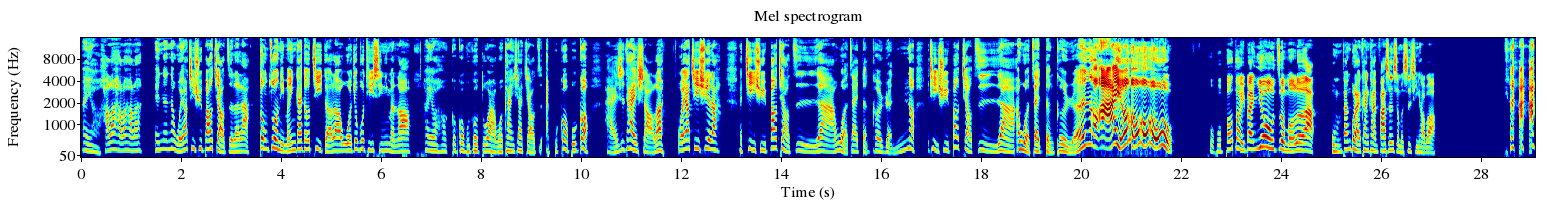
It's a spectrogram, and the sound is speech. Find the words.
哎呦，好了好了好了。哎，那那我要继续包饺子了啦！动作你们应该都记得了，我就不提醒你们了。哎呦，够够不够多啊？我看一下饺子，哎，不够不够，还是太少了。我要继续啦，继续包饺子啊！我在等客人呢，继续包饺子啊！我在等客人哦。哎呦，婆婆包到一半又怎么了啊？我们翻过来看看发生什么事情好不好？哈哈哈。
